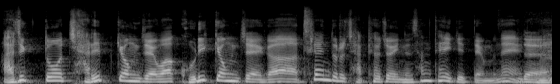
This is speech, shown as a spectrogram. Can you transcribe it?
아직도 자립 경제와 고립 경제가 트렌드로 잡혀져 있는 상태이기 때문에 네.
